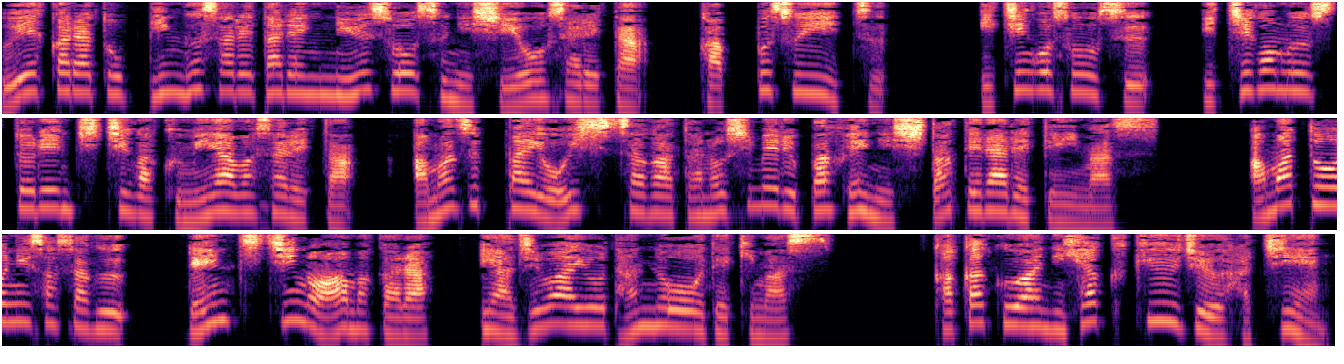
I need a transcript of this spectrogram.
上からトッピングされた練乳ソースに使用されたカップスイーツ、いちごソース、いちごムースとレンチチが組み合わされた甘酸っぱい美味しさが楽しめるパフェに仕立てられています。甘党に捧ぐレンチチの甘からい味わいを堪能できます。価格は298円。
